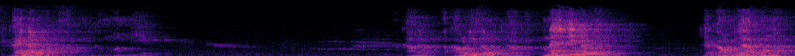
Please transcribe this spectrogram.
nikaenda mpaka nikamwambia. Akauliza mke wake una shida imebaki akamwambia hakuna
